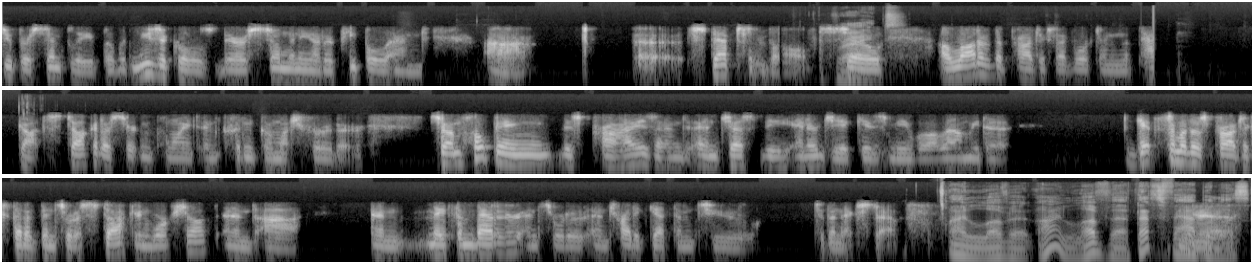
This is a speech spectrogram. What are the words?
super simply, but with musicals there are so many other people and uh, uh steps involved. So a lot of the projects I've worked on in the past got stuck at a certain point and couldn't go much further. So I'm hoping this prize and and just the energy it gives me will allow me to get some of those projects that have been sort of stuck in workshop and uh and make them better and sort of and try to get them to to the next step. I love it. I love that. That's Yeah. fabulous.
